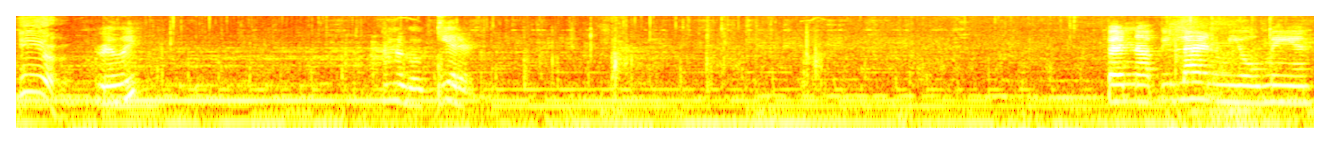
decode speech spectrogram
here. Really? I'm gonna go get her. Better not be lying to me, old man.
